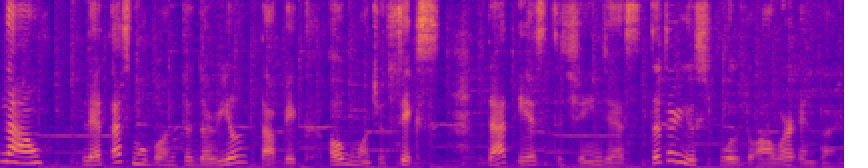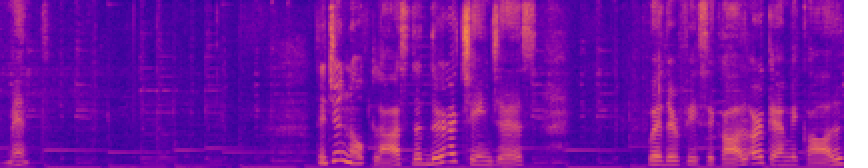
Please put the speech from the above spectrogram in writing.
Now, let us move on to the real topic of Module 6. That is the changes that are useful to our environment. Did you know, class, that there are changes, whether physical or chemical,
